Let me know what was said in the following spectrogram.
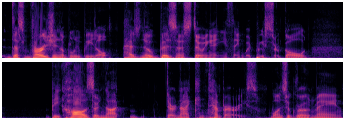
This version of Blue Beetle has no business doing anything with Booster Gold because they're not they're not contemporaries. One's a grown man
